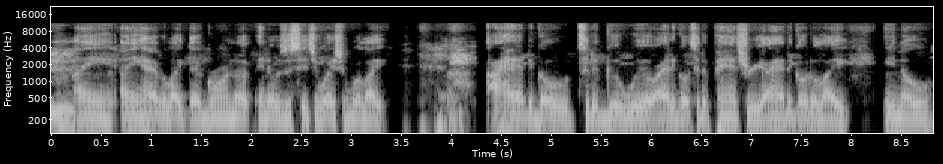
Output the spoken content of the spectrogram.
Mhm. I ain't I ain't have it like that growing up. And it was a situation where like I had to go to the Goodwill, I had to go to the pantry, I had to go to like, you know,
